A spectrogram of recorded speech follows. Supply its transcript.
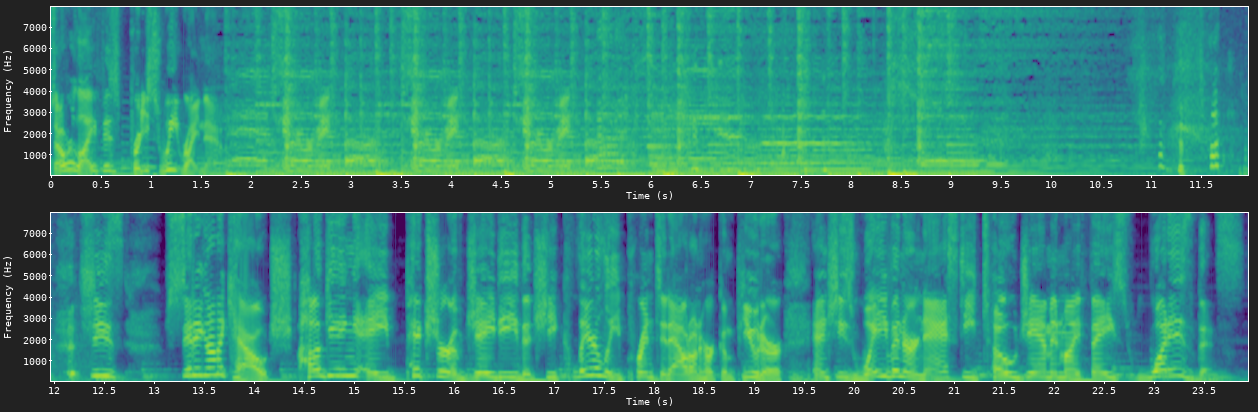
So her life is pretty sweet right now. Can't. Can't. Can't. She's sitting on a couch, hugging a picture of JD that she clearly printed out on her computer, and she's waving her nasty toe jam in my face. What is this?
